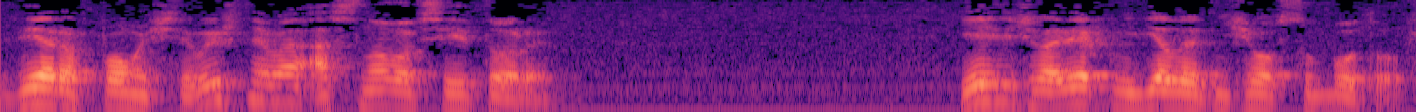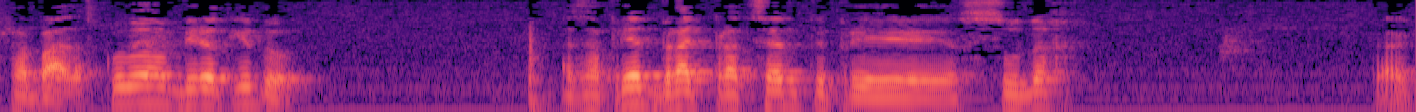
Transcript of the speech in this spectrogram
Вера в помощь Всевышнего – основа всей Торы. Если человек не делает ничего в субботу, в шаббат, откуда он берет еду? А запрет брать проценты при судах. Так.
